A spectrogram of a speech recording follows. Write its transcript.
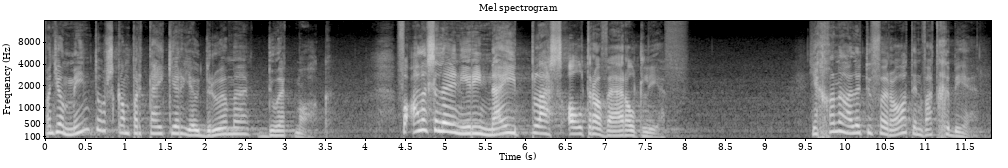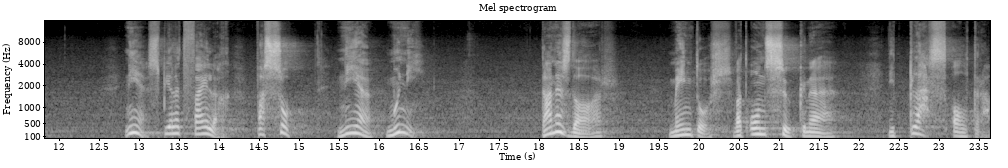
Want jou mentors kan partykeer jou drome doodmaak. Veral as hulle in hierdie ny plus ultra wêreld leef. Jy gaan na hulle toe verraad en wat gebeur? Nee, speel dit veilig. Pas op. Nee, moenie. Dan is daar mentors wat ons soek, né? Nee die plus ultra.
